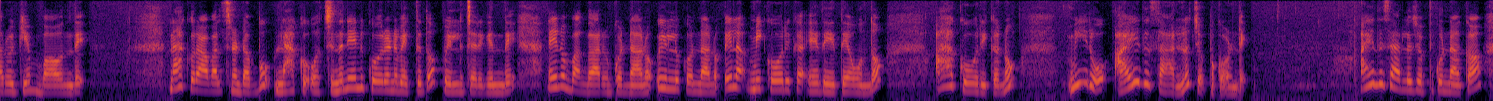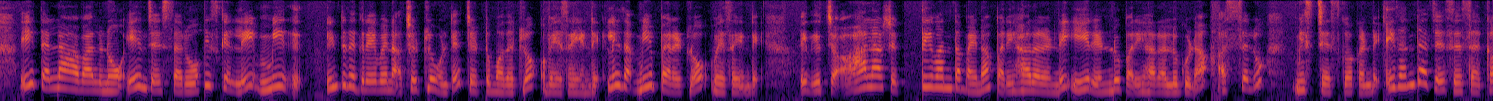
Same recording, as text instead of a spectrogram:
ఆరోగ్యం బాగుంది. నాకు రావాల్సిన డబ్బు నాకు వచ్చింది. నేను కోరిన వ్యక్తితో పెళ్ళి జరిగింది. నేను బంగారం కొన్నాను ఇల్లు కొన్నాను. ఇలా మీ కోరిక ఏదైతే ఉందో ఆ కోరికను మీరు ఐదు సార్లు చెప్పుకోండి. ఐదు సార్లు చెప్పుకున్నాక ఈ తెల్ల ఆవాలను ఏం చేస్తారు? తీసుకెళ్ళి మీ ఇంటి దగ్గర ఏవైనా చెట్లు ఉంటే చెట్టు మొదట్లో వేసేయండి. లేదా మీ పెరట్లో వేసేయండి. ఇది చాలా శక్తివంతమైన పరిహారాలండి ఈ రెండు పరిహారాలు కూడా అస్సలు మిస్ చేసుకోకండి. ఇదంతా చేసేసాక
